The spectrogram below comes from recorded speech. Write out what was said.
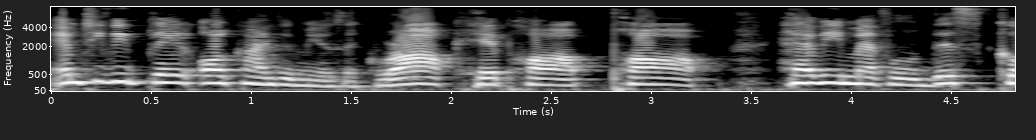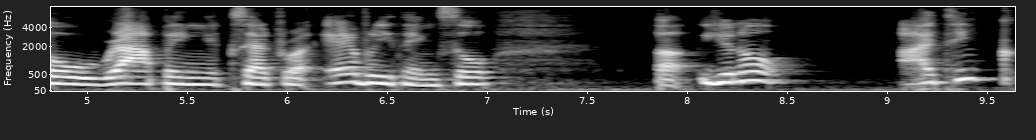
MTV played all kinds of music rock, hip hop, pop, heavy metal, disco, rapping, etc. Everything. So, uh, you know, I think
